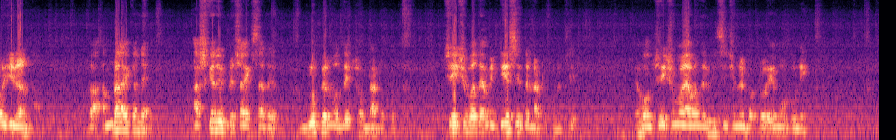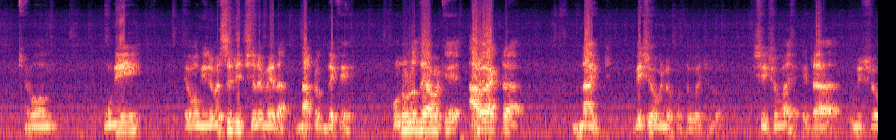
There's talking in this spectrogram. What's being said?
অরিজিনাল নাম। তো আমরা এখানে আশকার ইবনে স্যারের গ্রুপের মধ্যে সব নাটক করতাম। সেই সুবাদে আমি টিএসসি তে নাটক করেছি এবং সেই সময় আমাদের ভিসি ছিলেন ডক্টর এম ও গুনি। এবং উনি এবং ইউনিভার্সিটির ছেলেমেয়েরা নাটক দেখে অনুরোধে আমাকে আরও একটা নাইট বেশি অভিনয় করতে হয়েছিল। সেই সময় এটা উনিশশো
